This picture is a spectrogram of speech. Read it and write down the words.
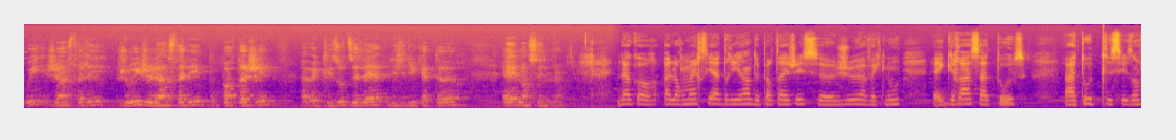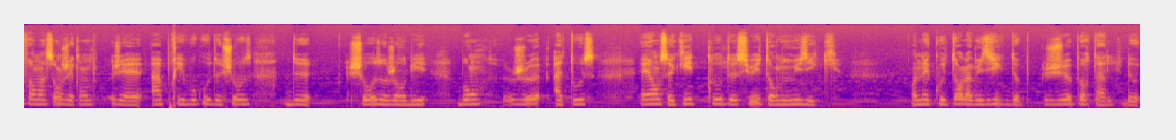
Oui, j'ai installé, oui, je l'ai installé pour partager avec les autres élèves, les éducateurs et l'enseignant. D'accord, alors merci Adrien de partager ce jeu avec nous. Et grâce à tous, à toutes ces informations, j'ai appris beaucoup de choses, de choses aujourd'hui. Bon jeu à tous. Et on se quitte tout de suite en musique. En écoutant la musique de Jeu Portal 2.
